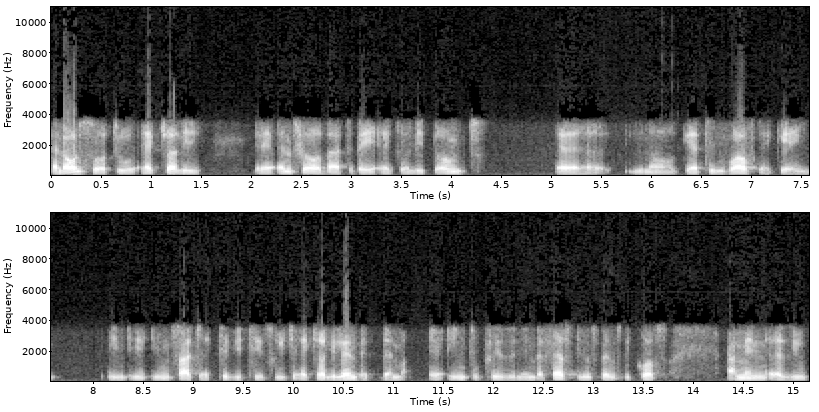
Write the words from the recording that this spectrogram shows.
and also to actually uh, ensure that they actually don't, uh, you know, get involved again in, in, in such activities which actually landed them prison in the first instance because I mean as you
